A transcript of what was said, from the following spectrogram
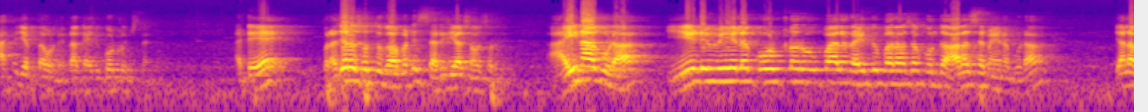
ఆయన చెప్తా ఉండే నాకు ఐదు కోట్లు వచ్చినాయి. అంటే ప్రజల సొత్తు కాబట్టి సరి చేయాల్సిన అవసరం అయినా కూడా ఏడు వేల కోట్ల రూపాయల రైతు భరోసా కొంత ఆలస్యమైనా కూడా ఇలా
